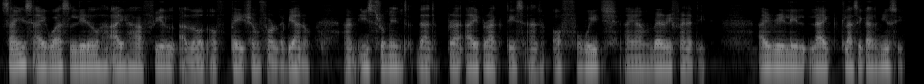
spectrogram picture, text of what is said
Since I was little, I have felt a lot of passion for the piano, an instrument that I practice and of which I am very fanatic. I really like classical music.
